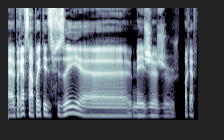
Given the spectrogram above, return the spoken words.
Euh, bref, ça n'a pas été diffusé, euh, mais je, Bref.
